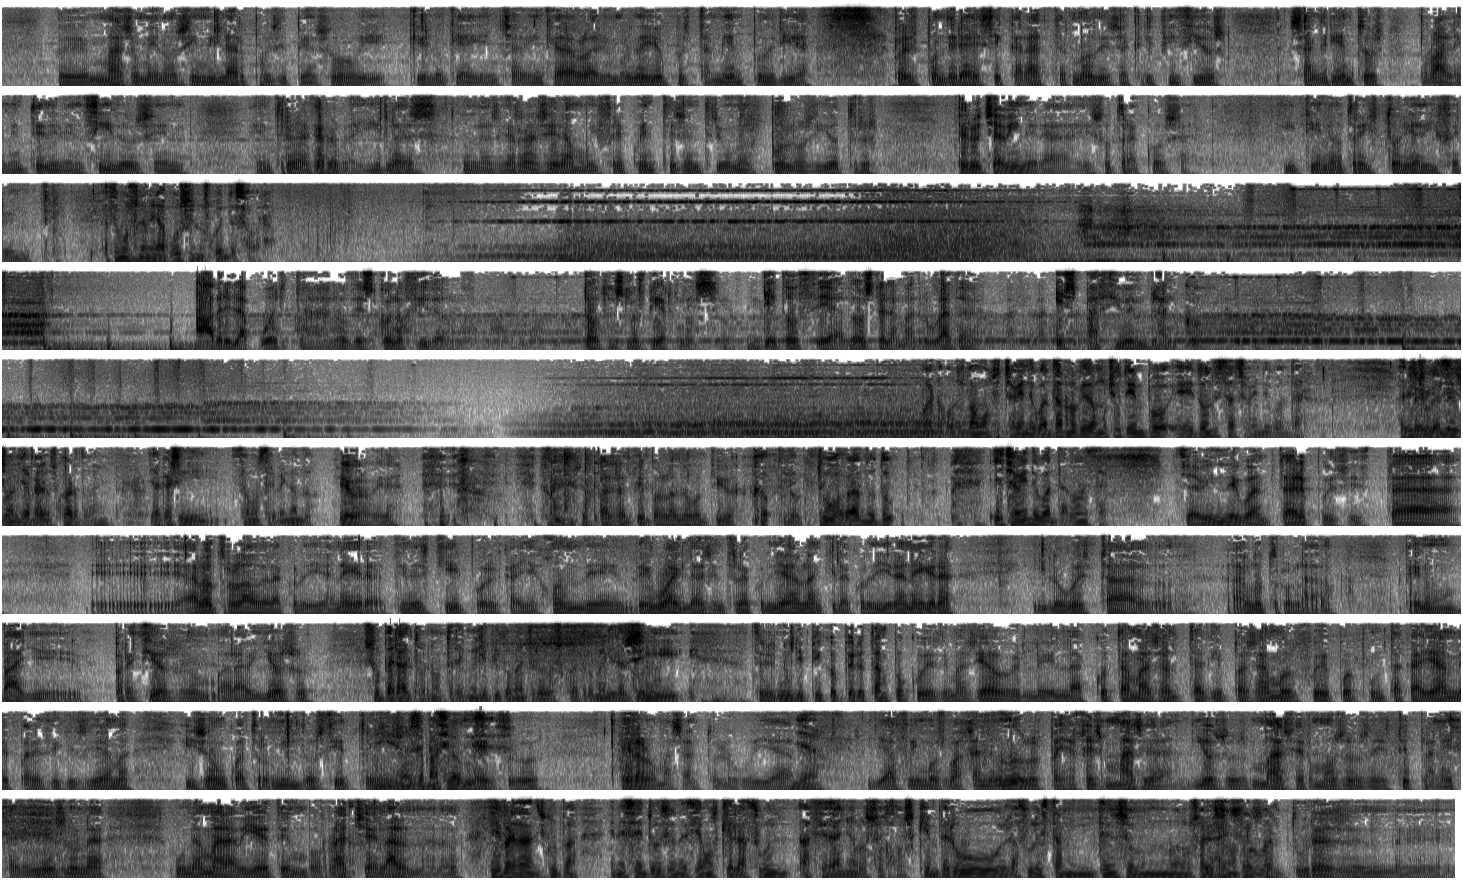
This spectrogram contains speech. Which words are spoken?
eh, más o menos similar, pues se pensó que lo que hay en Chavín, que ahora hablaremos de ello, pues también podría responder a ese carácter, ¿no?, de sacrificios sangrientos, probablemente de vencidos en, entre las guerras. Allí las, las guerras eran muy frecuentes entre unos pueblos y otros. Pero Chavín era, es otra cosa y tiene otra historia diferente. Hacemos una mini pausa y nos cuentas ahora. Desconocido. Todos los viernes, de 12 a 2 de la madrugada, espacio en blanco. Bueno, pues vamos a Chavín de Guantar, no queda mucho tiempo. Eh, ¿Dónde está Chavín de Guantar? Has dicho que son ya menos cuarto, ¿eh? Ya casi estamos terminando. Qué barbaridad. Se pasa el tiempo hablando contigo. Tú, hablando tú. Eh, Chavín de Guantar, ¿dónde está? Chavín de Guantar pues está eh, al otro lado de la Cordillera Negra. Tienes que ir por el callejón de, de Guaylas entre la Cordillera Blanca y la Cordillera Negra y luego está al, al otro lado, en un valle precioso, maravilloso. Súper alto, ¿no? Tres mil y pico metros, cuatro mil de altura. Sí, tres mil y pico, pero tampoco es demasiado. La cota más alta que pasamos fue por Punta Cayán, me parece que se llama, y son cuatro mil doscientos Y no es demasiado, dices. metros. Era lo más alto, luego ya, Ya. ya fuimos bajando. Uno de los paisajes más grandiosos, más hermosos de este planeta, que es una, una maravilla que te emborracha el alma, ¿no? Es verdad, disculpa, en esa introducción decíamos que el azul hace daño a los ojos, que en Perú el azul es tan intenso que no lo sabéis A esas alturas, en, eh,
